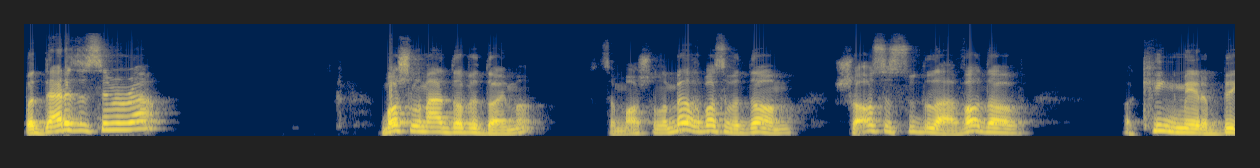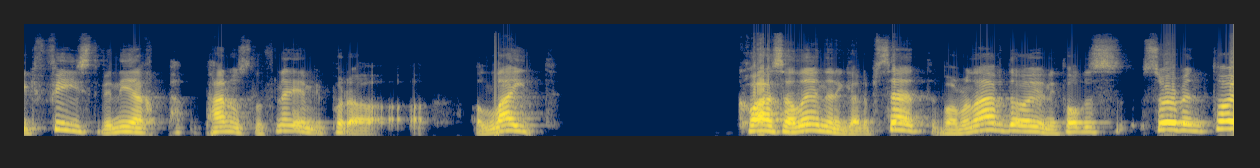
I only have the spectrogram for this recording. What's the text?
but that is a simon route. It's a mashal a king made a big feast, he put a, a, a light, Kwas Alem, then he got upset, and he told his servant, take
